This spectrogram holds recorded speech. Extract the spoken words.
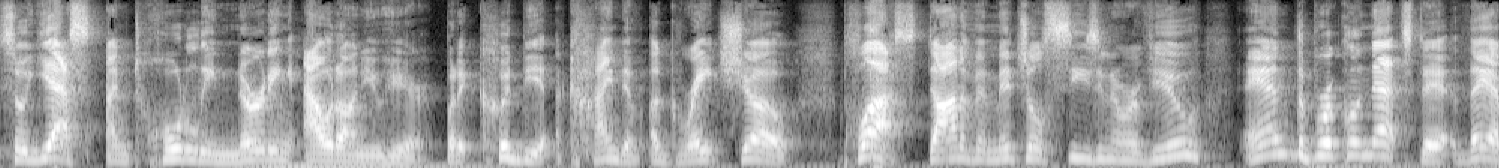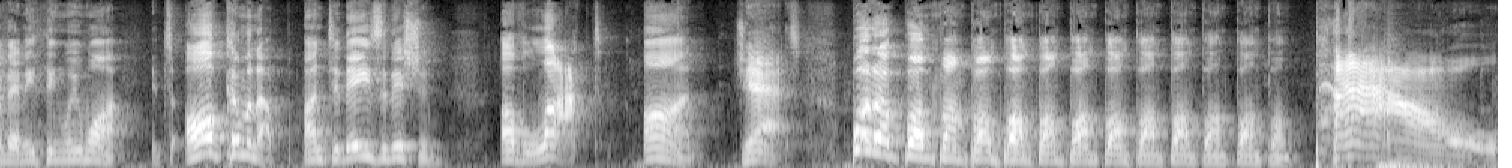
So, yes, I'm totally nerding out on you here, but it could be a kind of a great show. Plus, Donovan Mitchell's season in review and the Brooklyn Nets. They, they have anything we want. It's all coming up on today's edition of Locked On Jazz. But a bump, bump, bump, bump, bump, bump, bump, bump, bump, bump, bump, bump, pow.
